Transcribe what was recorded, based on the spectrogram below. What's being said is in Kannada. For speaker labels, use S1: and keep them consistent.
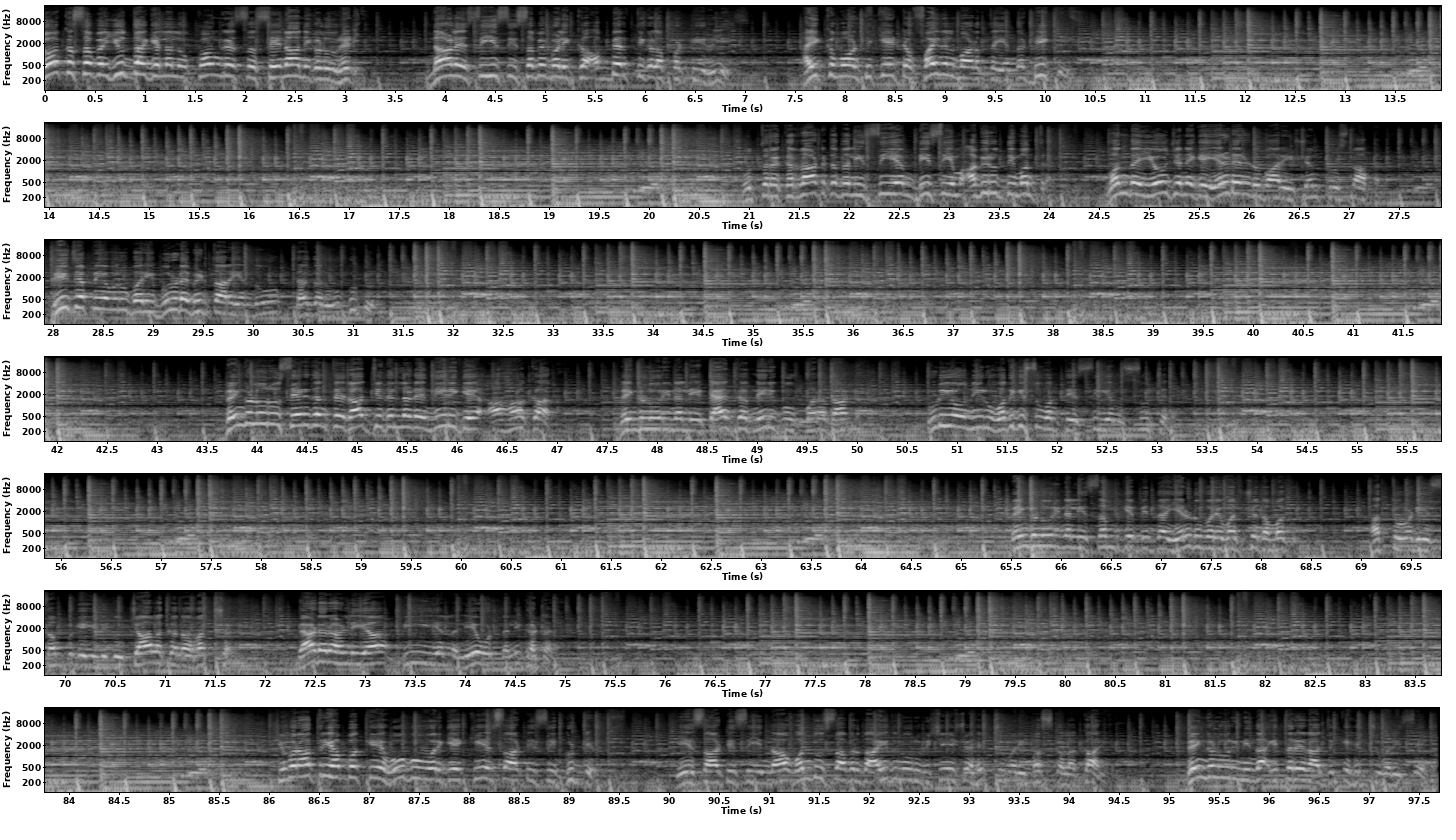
S1: ಲೋಕಸಭೆ ಯುದ್ಧ ಗೆಲ್ಲಲು ಕಾಂಗ್ರೆಸ್ ಸೇನಾನಿಗಳು ರೆಡಿ. ನಾಳೆ ಸಿಇಸಿ ಸಭೆ ಬಳಿಕ ಅಭ್ಯರ್ಥಿಗಳ ಪಟ್ಟಿ ರಿಲೀಸ್. ಹೈಕಮಾಂಡ್ ಟಿಕೆಟ್ ಫೈನಲ್ ಮಾಡುತ್ತೆ ಎಂದ ಡಿಕೆ. ಉತ್ತರ ಕರ್ನಾಟಕದಲ್ಲಿ ಸಿಎಂ ಡಿಸಿಎಂ ಅಭಿವೃದ್ಧಿ ಮಂತ್ರ. ಒಂದೇ ಯೋಜನೆಗೆ ಎರಡೆರಡು ಬಾರಿ ಶಂಕುಸ್ಥಾಪನೆ. ಬಿಜೆಪಿಯವರು ಬರೀ ಬುರುಡೆ ಬಿಡ್ತಾರೆ ಎಂದು ಟಗರು ಗುಡ್ಡೂರು ಬೆಂಗಳೂರು ಸೇರಿದಂತೆ ರಾಜ್ಯದೆಲ್ಲೆಡೆ ನೀರಿಗೆ ಹಾಹಾಕಾರ. ಬೆಂಗಳೂರಿನಲ್ಲಿ ಟ್ಯಾಂಕರ್ ನೀರಿಗೂ ಪರದಾಟ. ಕುಡಿಯೋ ನೀರು ಒದಗಿಸುವಂತೆ ಸಿಎಂ ಸೂಚನೆ. ಬೆಂಗಳೂರಿನಲ್ಲಿ ಸಂಪ್ಗೆ ಬಿದ್ದ ಎರಡೂವರೆ ವರ್ಷದ ಮಗು. ಹತ್ತು ಅಡಿ ಸಂಪಿಗೆ ಇಳಿದು ಚಾಲಕನ ರಕ್ಷಣೆ. ಬ್ಯಾಡರಹಳ್ಳಿಯ ಬಿಇಎಲ್ ಲೇಔಟ್ನಲ್ಲಿ ಘಟನೆ. ಶಿವರಾತ್ರಿ ಹಬ್ಬಕ್ಕೆ ಹೋಗುವವರಿಗೆ ಕೆಎಸ್ಆರ್ಟಿಸಿ ಗುಡ್ ನ್ಯೂಸ್. ಕೆಎಸ್ಆರ್ಟಿಸಿಯಿಂದ ಒಂದು ಸಾವಿರದ ಐದುನೂರು ವಿಶೇಷ ಹೆಚ್ಚುವರಿ ಬಸ್ಗಳ ಕಾರ್ಯ. ಬೆಂಗಳೂರಿನಿಂದ ಇತರೆ ರಾಜ್ಯಕ್ಕೆ ಹೆಚ್ಚುವರಿ ಸೇವೆ.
